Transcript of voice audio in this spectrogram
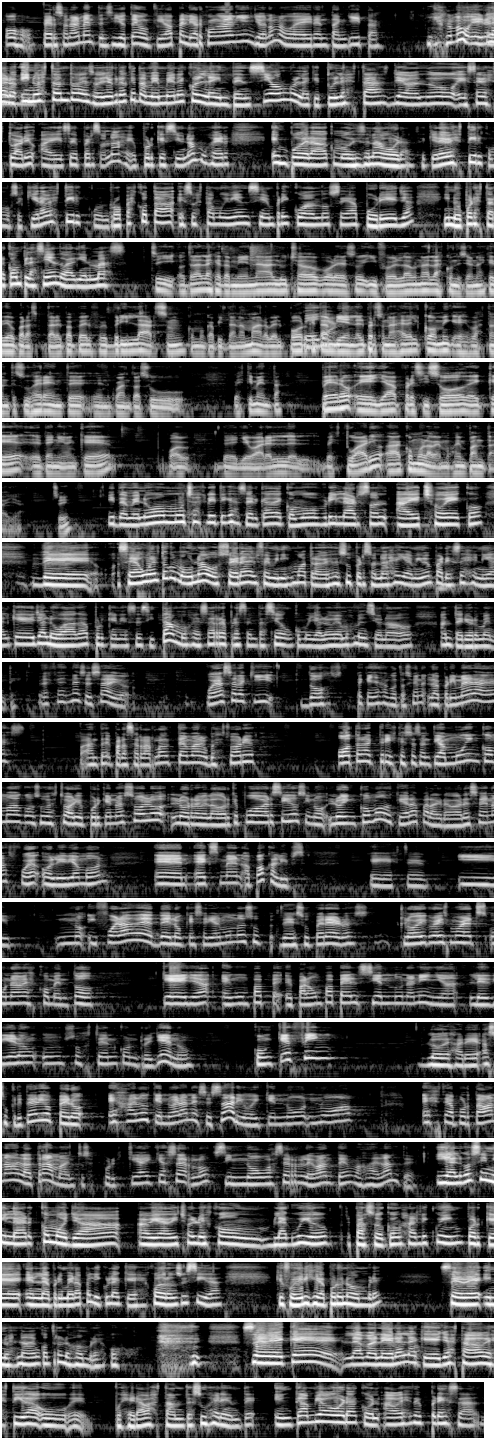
ojo, personalmente, si yo tengo que ir a pelear con alguien, yo no me voy a ir en tanguita. Yo no me voy a ir Claro, y no es tanto eso, yo creo que también viene con la intención con la que tú le estás llevando ese vestuario a ese personaje, porque si una mujer empoderada, como dicen ahora, se quiere vestir como se quiera vestir, con ropa escotada, eso está muy bien siempre y cuando sea por ella y no por estar complaciendo a alguien más. Sí, otra de las que también ha luchado por eso y fue la- una de las condiciones que dio para aceptar el papel fue Brie Larson como Capitana Marvel, porque Bella. también el personaje del cómic es bastante sugerente en cuanto a su vestimenta, pero ella precisó de que eh, tenían que pues, de llevar el, el vestuario a como la vemos en pantalla, ¿sí? Y también hubo muchas críticas acerca de cómo Brie Larson ha hecho eco de... Se ha vuelto como una vocera del feminismo a través de su personaje y a mí me parece genial que ella lo haga porque necesitamos esa representación, como ya lo habíamos mencionado anteriormente. Es que es necesario. Voy a hacer aquí dos pequeñas acotaciones. La primera es, antes, para cerrarlo el tema del vestuario, otra actriz que se sentía muy incómoda con su vestuario, porque no es solo lo revelador que pudo haber sido, sino lo incómodo que era para grabar escenas, fue Olivia Munn en X-Men Apocalypse. Este, y, no, y fuera de, de lo que sería el mundo de, de superhéroes, Chloe Grace Moretz una vez comentó que ella en un papel, eh, para un papel siendo una niña le dieron un sostén con relleno. ¿Con qué fin? Lo dejaré a su criterio, pero es algo que no era necesario y que no, no este, aportaba nada a la trama. Entonces, ¿por qué hay que hacerlo si no va a ser relevante más adelante? Y algo similar, como ya había dicho Luis con Black Widow, pasó con Harley Quinn, porque en la primera película, que es Escuadrón Suicida, que fue dirigida por un hombre, se ve, y no es nada en contra de los hombres, ojo, se ve que la manera en la que ella estaba vestida, o, eh, pues era bastante sugerente. En cambio ahora con Aves de Presa,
